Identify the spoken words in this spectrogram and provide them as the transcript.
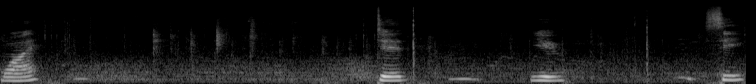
Why did you see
